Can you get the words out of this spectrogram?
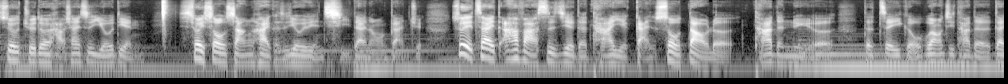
就觉得好像是有点 会受伤害，可是又有点期待那种感觉。所以在阿法世界的他，也感受到了他的女儿的这一个，我不忘记他的在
